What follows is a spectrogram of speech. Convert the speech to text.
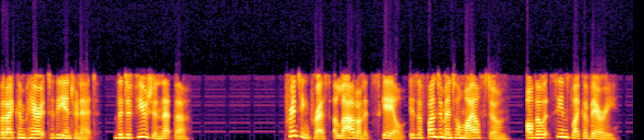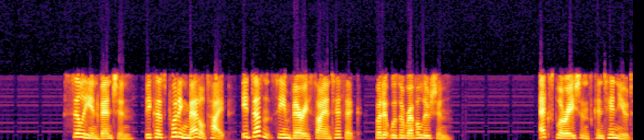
but I compare it to the internet, the diffusion that the printing press allowed on its scale is a fundamental milestone, although it seems like a very silly invention, because putting metal type, it doesn't seem very scientific, but it was a revolution. Explorations continued.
